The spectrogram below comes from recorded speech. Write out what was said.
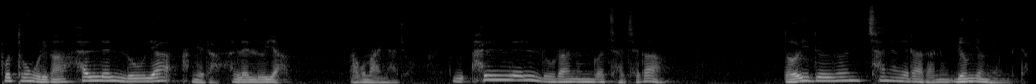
보통 우리가 할렐루야 합니다. 할렐루야 라고 많이 하죠. 이 할렐루라는 것 자체가 너희들은 찬양해라 라는 명령형입니다.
